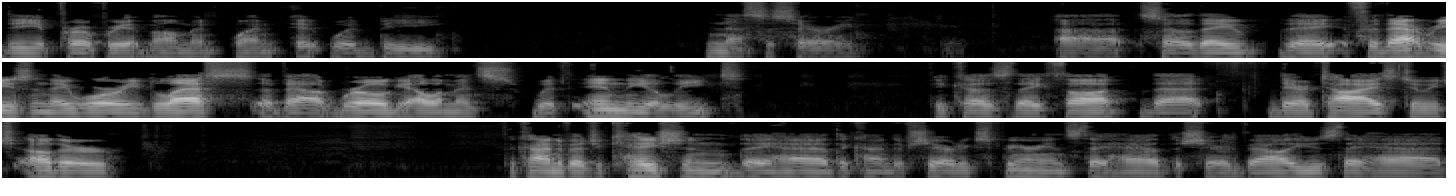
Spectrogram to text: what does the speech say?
the appropriate moment when it would be necessary. Uh, so they they for that reason they worried less about rogue elements within the elite because they thought that their ties to each other, the kind of education they had, the kind of shared experience they had, the shared values they had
